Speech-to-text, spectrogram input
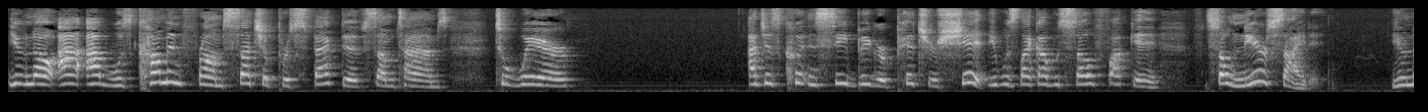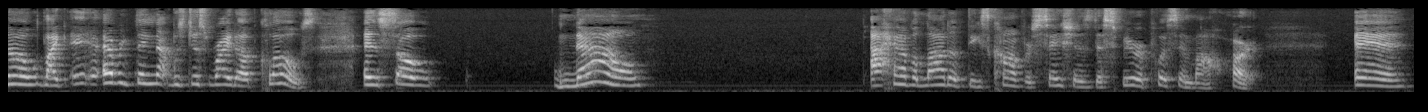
you know, I, I was coming from such a perspective sometimes to where I just couldn't see bigger picture shit. It was like I was so fucking so nearsighted. You know, like everything that was just right up close. And so now I have a lot of these conversations that spirit puts in my heart. And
